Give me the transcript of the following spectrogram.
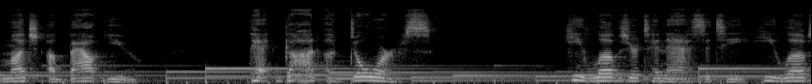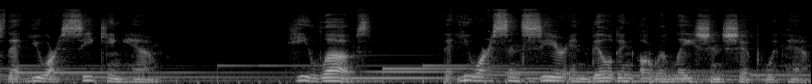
much about you that God adores. He loves your tenacity. He loves that you are seeking Him. He loves that you are sincere in building a relationship with Him.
